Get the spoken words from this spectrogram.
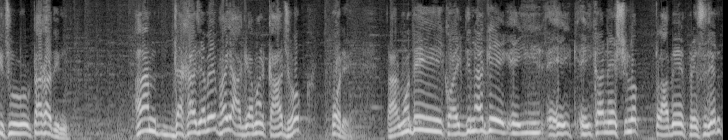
কিছু টাকা দিন। আর দেখা যাবে ভাই আগে আমার কাজ হোক পরে। তার মধ্যে কয়েকদিন আগে এই এই এইখানে এসেছিল ক্লাবের প্রেসিডেন্ট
